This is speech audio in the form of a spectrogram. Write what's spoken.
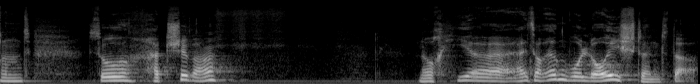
Und so hat Shiva noch hier, er ist auch irgendwo leuchtend da.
